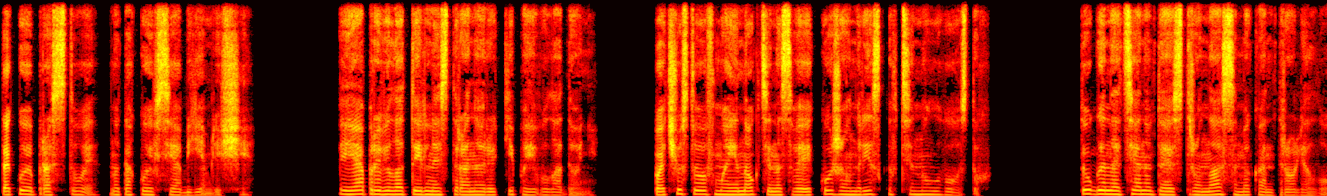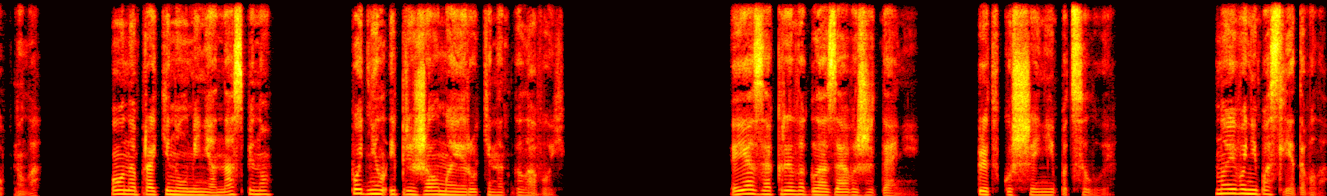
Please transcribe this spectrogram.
Такое простое, но такое всеобъемлющее. Я провела тыльной стороной руки по его ладони. Почувствовав мои ногти на своей коже, он резко втянул воздух. Туго натянутая струна самоконтроля лопнула. Он опрокинул меня на спину, поднял и прижал мои руки над головой. Я закрыла глаза в ожидании, предвкушении поцелуя. Но его не последовало.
